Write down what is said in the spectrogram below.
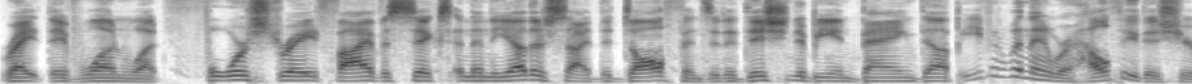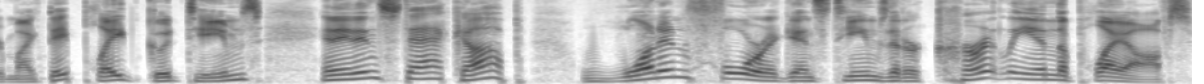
right? They've won what four straight, five or six, and then the other side, the Dolphins. In addition to being banged up, even when they were healthy this year, Mike, they played good teams and they didn't stack up. One and four against teams that are currently in the playoffs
